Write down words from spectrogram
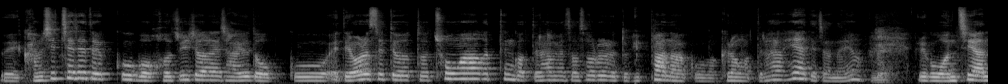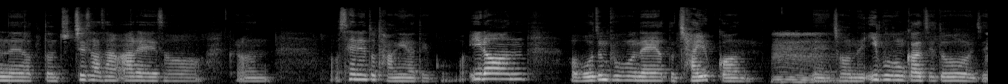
왜 감시 체제도 있고 뭐 거주 이전의 자유도 없고 애들이 어렸을 때부터 총화 같은 것들 하면서 서로를 또 비판하고 막 그런 것들을 하- 해야 되잖아요. 네. 그리고 원치 않는 어떤 주체 사상 아래에서 그런 어, 세뇌도 당해야 되고 뭐 이런 어, 모든 부분의 어떤 자유권 음. 네, 저는 이 부분까지도 이제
